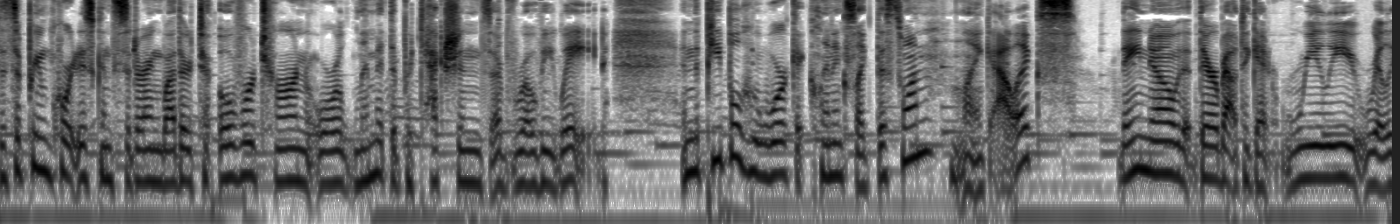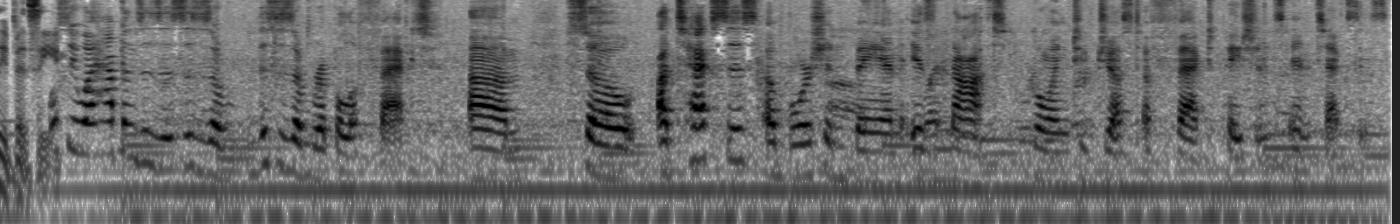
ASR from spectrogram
The Supreme Court is considering whether to overturn or limit the protections of Roe v. Wade. And the people who work at clinics like this one, like Alex, they know that they're about to get really, really busy. Well, see, what happens is this is a this is a ripple effect. Um, so a Texas abortion ban is not going to just affect patients in Texas.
